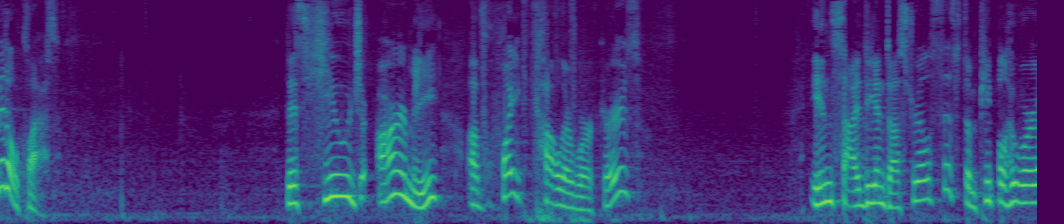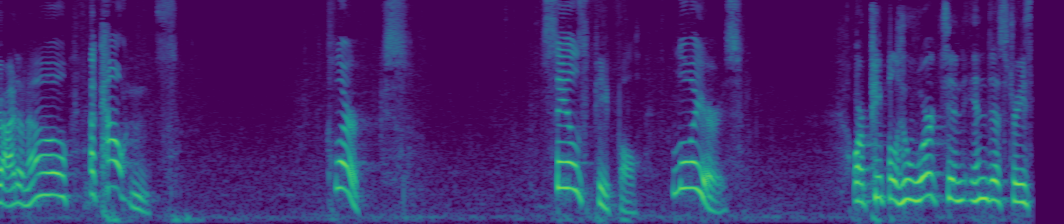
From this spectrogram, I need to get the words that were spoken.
middle class. This huge army of white collar workers inside the industrial system, people who were, I don't know, accountants, clerks, salespeople, lawyers, or people who worked in industries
